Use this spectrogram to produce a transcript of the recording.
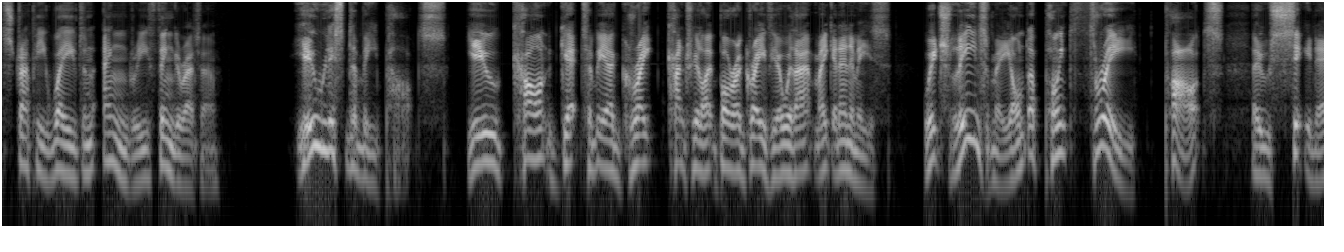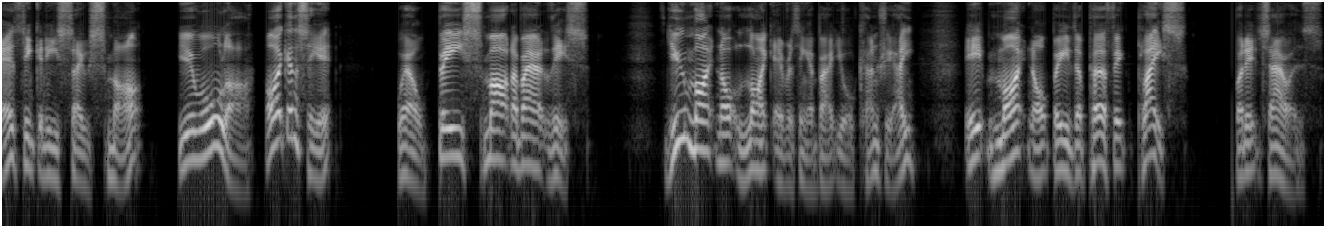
Strappi waved an angry finger at her. You listen to me, Perks. You can't get to be a great country like Borogravia without making enemies. Which leads me on to point three, Perks, who's sitting there thinking he's so smart. You all are. I can see it. Well, be smart about this. You might not like everything about your country, eh? It might not be the perfect place, but it's ours.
